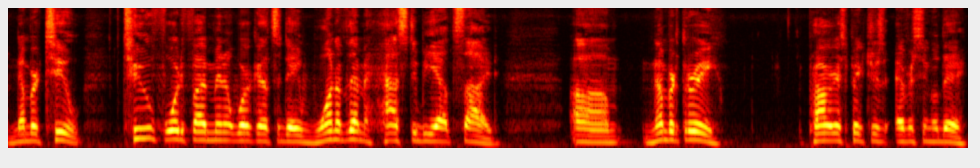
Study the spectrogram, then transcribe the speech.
Number two, two 45 minute workouts a day. One of them has to be outside. Um, number three, progress pictures every single day.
